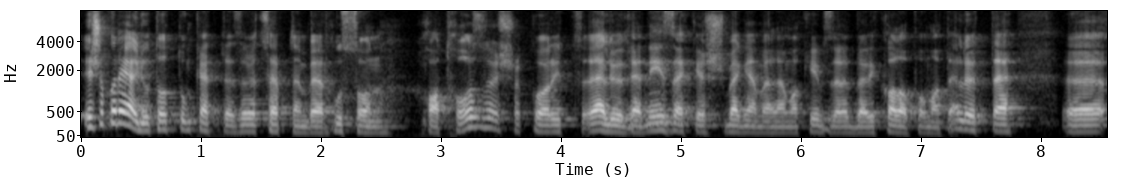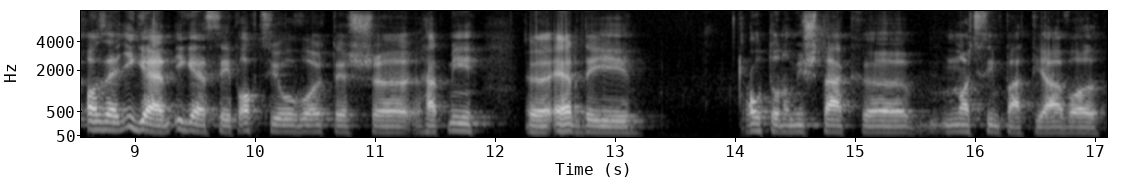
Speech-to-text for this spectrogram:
És akkor eljutottunk 2005. szeptember 26-hoz, és akkor itt előre nézek, és megemelem a képzeletbeli kalapomat előtte. Az egy igen, igen szép akció volt, és hát mi erdélyi autonomisták nagy szimpátiával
